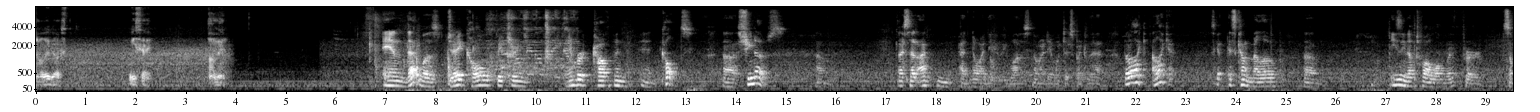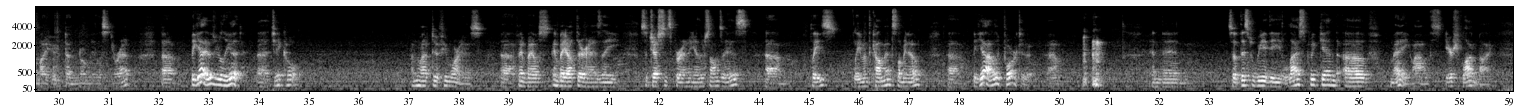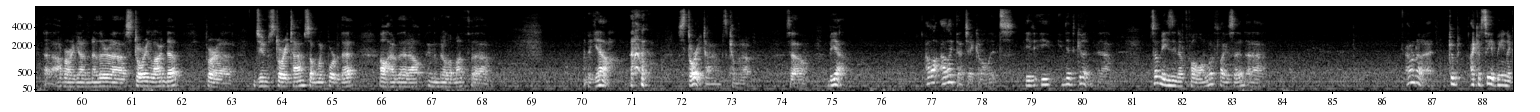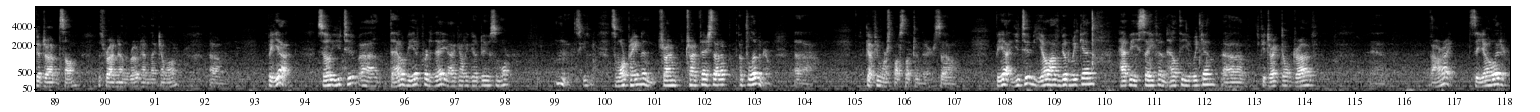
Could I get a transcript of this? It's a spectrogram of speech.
The Holy Ghost, we say, Amen. And that was J. Cole featuring Amber Coffman and Cults. Uh, she knows. Um, I said I had no idea who he was, no idea what to expect with that. But I like I like it. It's got, it's kind of mellow, um, easy enough to follow along with for somebody who doesn't normally listen to rap. Um, but yeah, it was really good. Uh, J. Cole. I'm gonna have to do a few more of his. Uh, if anybody else, anybody out there has any suggestions for any other songs of his, um, please leave them in the comments. Let me know. Uh, but yeah, I look forward to it. Um, and then, so this will be the last weekend of May. Wow, this year's flying by. Uh, I've already got another uh, story lined up for uh, June story time, so I'm looking forward to that. I'll have that out in the middle of the month. Uh, but yeah, story time is coming up. So, but yeah, I, I like that J Cole. It's he he, he did good. Um, something easy enough to follow along with. Like I said, uh, I don't know. I could I could see it being a good driving song, just riding down the road, having that come on. Um, but yeah, so YouTube, uh, that'll be it for today. I gotta go do some more. Hmm, excuse me, some more painting and try and try and finish that up up the living room. Uh, got a few more spots left in there. So, but yeah, YouTube, y'all have a good weekend. Happy, safe, and healthy weekend. Uh, if you drink, don't drive. And all right, See y'all later.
